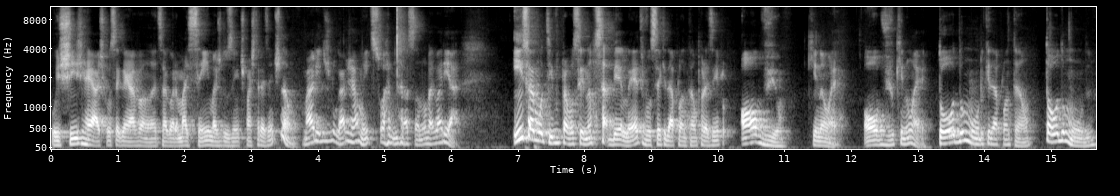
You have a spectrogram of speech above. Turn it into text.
os X reais que você ganhava antes, agora mais 100, mais 200, mais 300, não. A maioria dos lugares, realmente, sua remuneração não vai variar. Isso é motivo para você não saber eletro, você que dá plantão, por exemplo? Óbvio que não é. Óbvio que não é. Todo mundo que dá plantão, todo mundo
